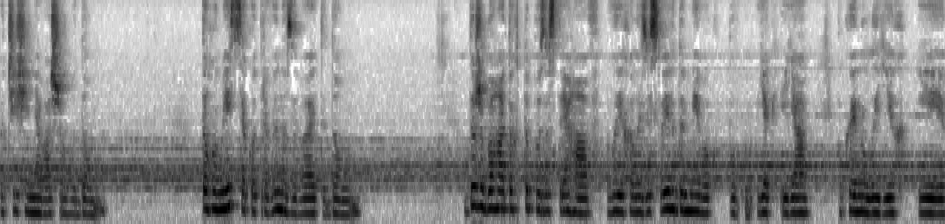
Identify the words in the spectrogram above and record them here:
очищення вашого дому, того місця, котре ви називаєте домом. Дуже багато хто позастрягав, виїхали зі своїх домівок, як і я, покинули їх. І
